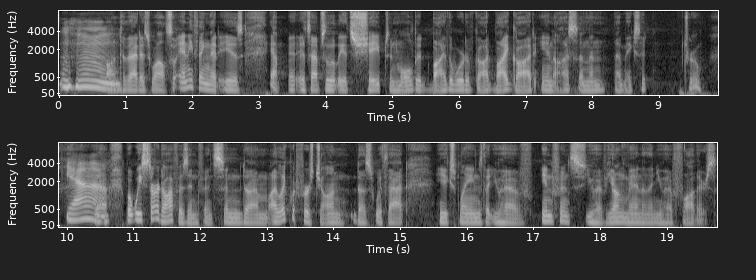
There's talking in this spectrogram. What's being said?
onto that as well. So anything that is, yeah, it's absolutely it's shaped and molded by the Word of God, by God in us, and then that makes it true. yeah. Yeah, but we start off as infants, and um, I like what First John does with that. He explains that you have infants, you have young men, and then you have fathers,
